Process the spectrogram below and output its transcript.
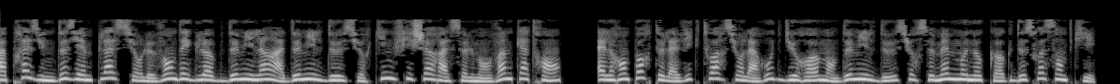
Après une deuxième place sur le Vendée Globe 2001 à 2002 sur Kingfisher à seulement 24 ans, elle remporte la victoire sur la route du Rhum en 2002 sur ce même monocoque de 60 pieds.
